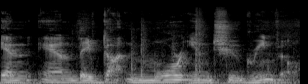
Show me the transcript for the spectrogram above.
and and they've gotten more into Greenville.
